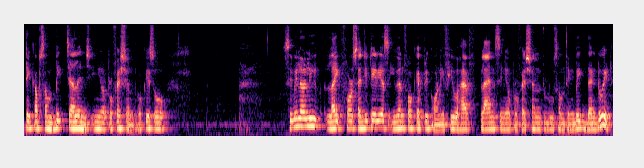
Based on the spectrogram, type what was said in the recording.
take up some big challenge in your profession. Okay, so similarly, like for Sagittarius, even for Capricorn, if you have plans in your profession to do something big, then do it.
